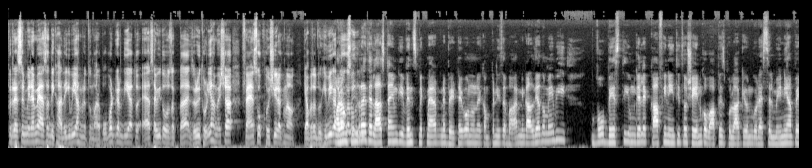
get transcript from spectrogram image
फिर रेसल मीना में ऐसा दिखा दे कि भैया हमने तुम्हारा पोपट कर दिया। तो ऐसा भी तो हो सकता है। ज़रूरी थोड़ी हमेशा फैंस को खुशी रखना। हो क्या पता दुखी भी करना और हम सुन रहे थे लास्ट टाइम की विंस मैकमैन अपने बेटे को उन्होंने कंपनी से बाहर निकाल दिया। तो मे भी वो बेजती उनके लिए काफ़ी नहीं थी। तो शेन को वापस बुला के उनको रेसलमेनिया पे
